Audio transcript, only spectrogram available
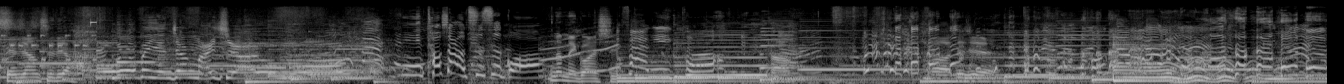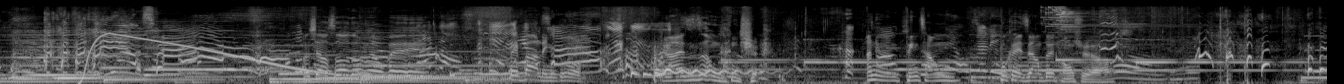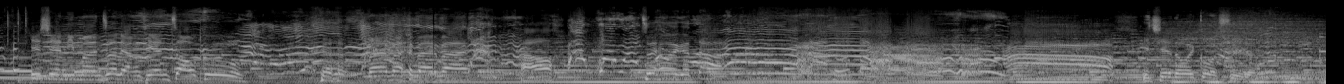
岩浆吃掉，我要被岩浆埋起来了。你头上有刺刺果，那没关系。放一颗。好，好，谢谢。我小时候都没有被被霸凌过，原来是这种感觉。那你们平常不可以这样对同学哦。谢谢你们这两天照顾，拜拜拜拜，好，最后一个大大河蚌啊，一切都会过去的。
